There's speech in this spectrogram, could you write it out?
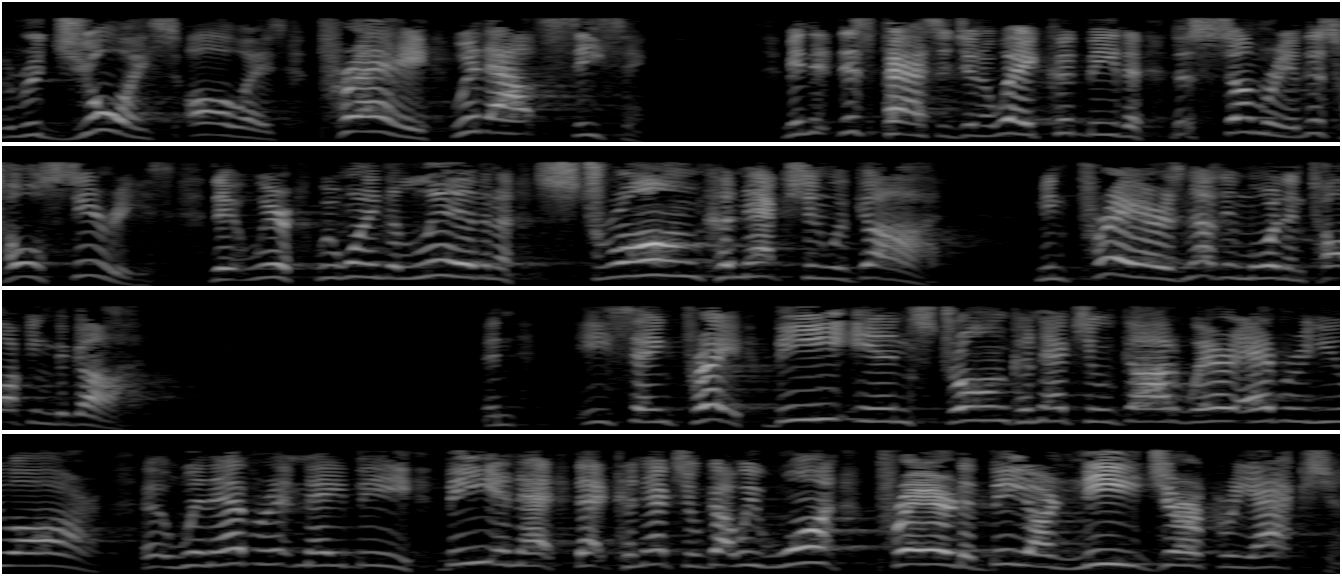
Rejoice always. Pray without ceasing. I mean, this passage, in a way, could be the, the summary of this whole series that we're, we're wanting to live in a strong connection with God. I mean, prayer is nothing more than talking to God. And he's saying, pray, be in strong connection with God wherever you are, uh, whenever it may be. Be in that, that connection with God. We want prayer to be our knee jerk reaction.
